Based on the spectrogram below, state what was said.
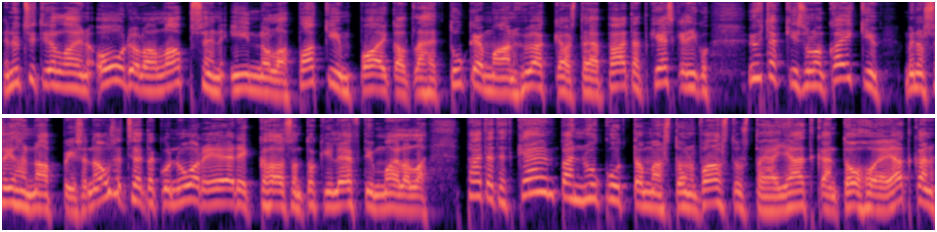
ja nyt sitten jollain oudolla lapsen innolla pakin paikalta lähdet tukemaan hyökkäystä ja päätät kesken, niin kuin yhtäkkiä sulla on kaikki menossa ihan nappiin. Sä nouset sieltä, kun nuori Erik Karlsson toki leftin mailalla, päätät, että käynpä nukuttamassa ton vastustajan jätkän toho, ja jatkan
